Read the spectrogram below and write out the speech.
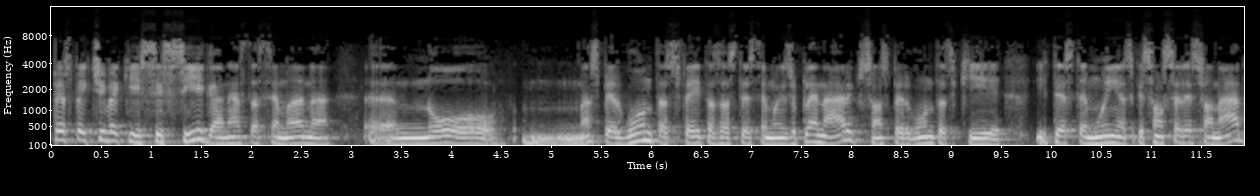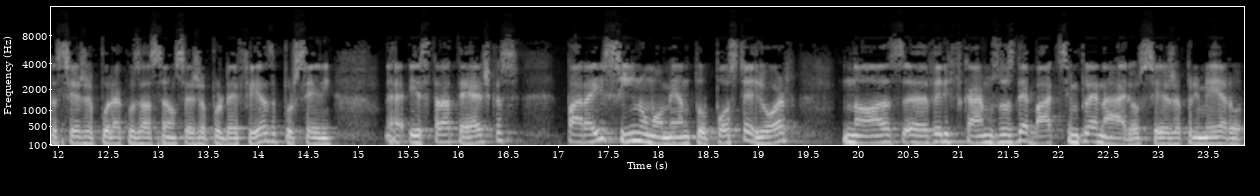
Perspectiva é que se siga nesta semana eh, no, nas perguntas feitas às testemunhas de plenário, que são as perguntas que, e testemunhas que são selecionadas, seja por acusação, seja por defesa, por serem eh, estratégicas, para aí sim, no momento posterior, nós eh, verificarmos os debates em plenário, ou seja, primeiro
